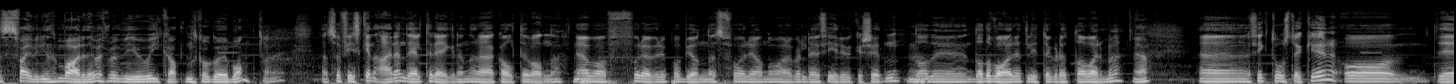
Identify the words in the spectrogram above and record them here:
sveiver inn som bare det, for vi vil jo ikke at den skal gå i bånn. Så fisken er en del tregere når det er kaldt i vannet. Mm. Jeg var for øvrig på Bjønnes for ja, nå er det vel det fire uker siden, mm. da, det, da, det, var et lite gløtt av varme. Ja. Eh, fikk to stykker, og det,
